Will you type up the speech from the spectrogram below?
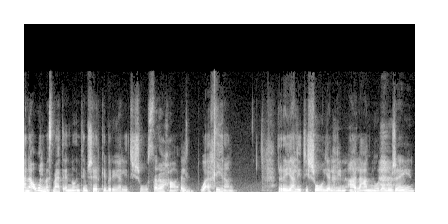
أنا أول ما سمعت إنه أنت مشاركة ب reality show الصراحه قلت وأخيرا ال reality show يلي انقال عنه للوجين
